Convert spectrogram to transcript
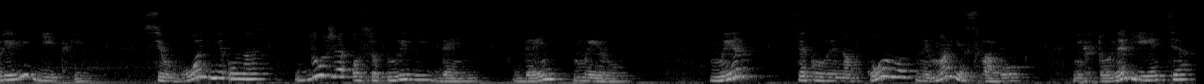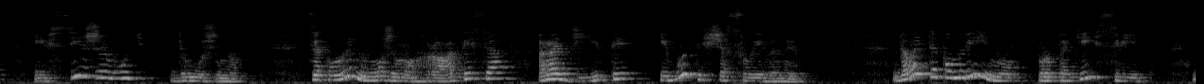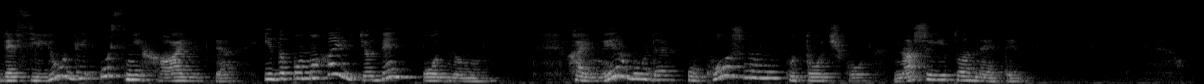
Привіт, дітки! Сьогодні у нас дуже особливий день День миру. Мир це коли навколо немає сварок, ніхто не б'ється і всі живуть дружньо. Це коли ми можемо гратися, радіти і бути щасливими. Давайте помріємо про такий світ, де всі люди усміхаються і допомагають один одному. Хай мир буде у кожному куточку нашої планети.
